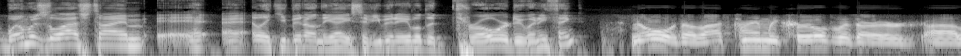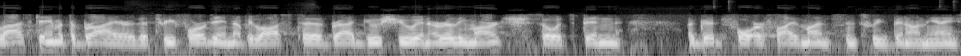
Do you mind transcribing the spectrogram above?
When was the last time, uh, uh, like you've been on the ice? Have you been able to throw or do anything? No, the last time we curled was our uh, last game at the Brier, the 3 4 game that we lost to Brad Gushue in early March. So it's been a good four or five months since we've been on the ice.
